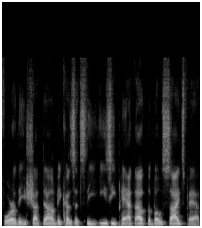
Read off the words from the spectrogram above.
for the shutdown because it's the easy path out, the both sides path.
